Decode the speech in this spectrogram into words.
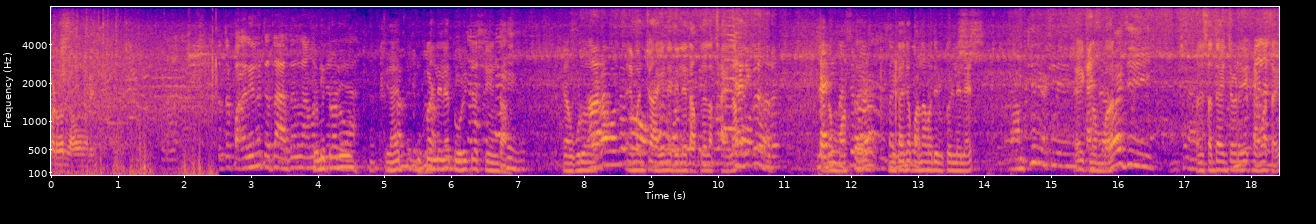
पडवल गावामध्ये. तर मित्रांनो या उकडलेल्या तोडीच्या शेंगा. त्या उकडून हेमंतच्या आईने दिलेत आपल्याला खायला. एकदम मस्त आहे. मिठाच्या पानामध्ये उकडलेले आहेत. एक नंबर. आणि सध्या यांच्याकडे एक फेमस आहे.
